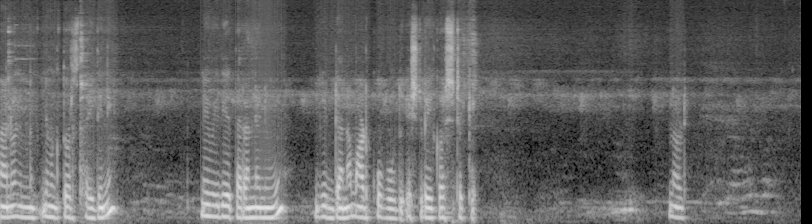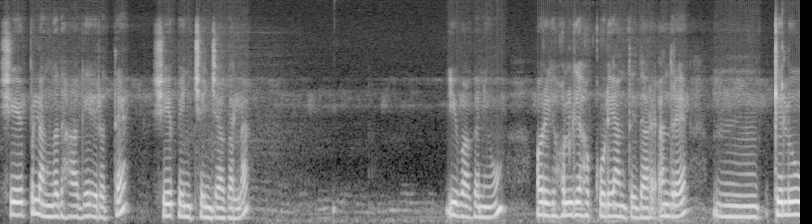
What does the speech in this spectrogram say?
ನಾನು ನಿಮ್ಮ ನಿಮಗೆ ತೋರಿಸ್ತಾ ಇದ್ದೀನಿ. ನೀವು ಇದೇ ಥರನೇ ನೀವು ಗಿಡ್ಡನ ಮಾಡ್ಕೋಬೋದು. ಎಷ್ಟು ಬೇಕೋ ಅಷ್ಟಕ್ಕೆ. ನೋಡಿ. ಶೇಪ್ ಲಂಗದ ಹಾಗೆ ಇರುತ್ತೆ. ಶೇಪ್ ಏನು ಚೇಂಜ್ ಆಗಲ್ಲ. ಇವಾಗ ನೀವು ಅವರಿಗೆ ಹೊಲಿಗೆ ಹಾಕ್ಕೊಡಿ ಅಂತಿದ್ದಾರೆ. ಅಂದರೆ ಕೆಲವು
